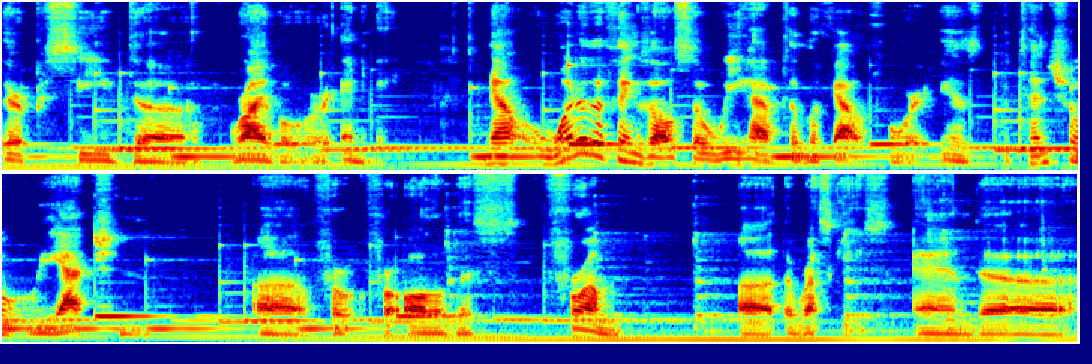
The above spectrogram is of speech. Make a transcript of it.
their perceived uh, rival or enemy. Now, one of the things also we have to look out for is potential reaction uh, for for all of this from uh, the Ruskies, and uh,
